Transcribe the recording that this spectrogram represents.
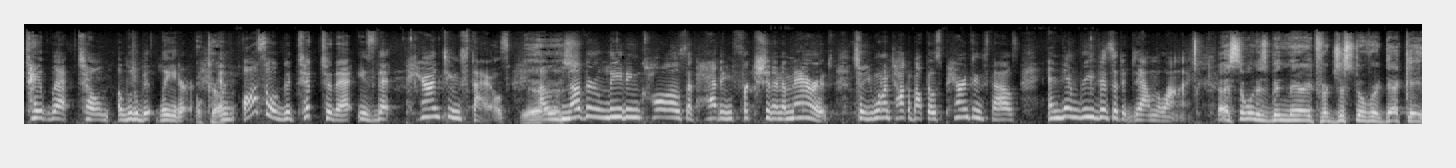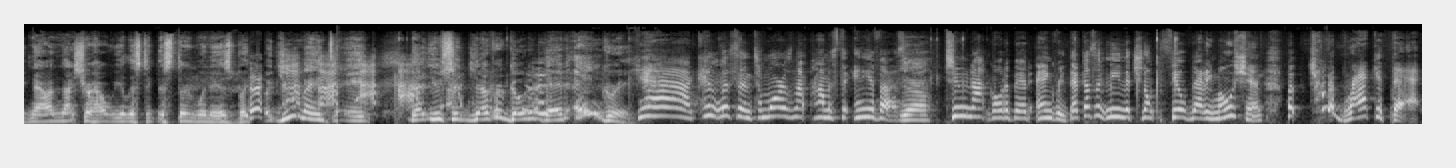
table that till a little bit later. Okay. And also a good tip to that is that parenting styles. Yes. Another leading cause of having friction in a marriage. So you want to talk about those parenting styles and then revisit it down the line. As someone who's been married for just over a decade now, I'm not sure how realistic this third one is, but, but you maintain that you should never go to bed angry. Yeah, can listen, tomorrow's not promised to any of us. Yeah. Do not go to bed angry. That doesn't mean that you don't feel that emotion, but try to bracket that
